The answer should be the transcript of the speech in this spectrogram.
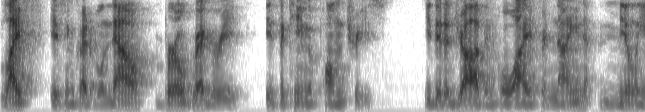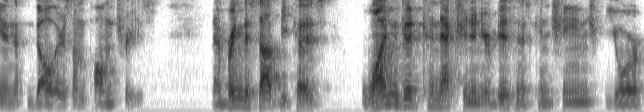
life is incredible. Now, Burl Gregory is the king of palm trees. He did a job in Hawaii for $9 million on palm trees. And I bring this up because one good connection in your business can change your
